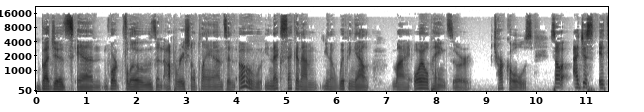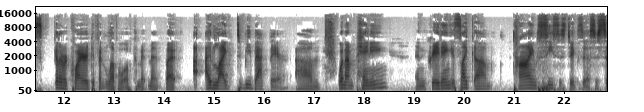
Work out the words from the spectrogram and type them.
budgets and workflows and operational plans and oh next second i'm you know whipping out my oil paints or charcoals. So i just it's going to require a different level of commitment but i, I like to be back there. Um, when i'm painting and creating it's like um, time ceases to exist it's,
